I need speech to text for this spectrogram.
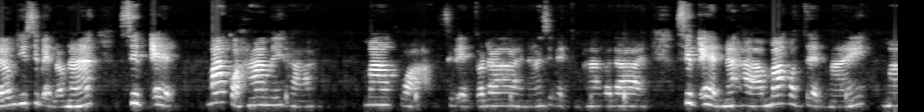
เริ่มที่ 11 แล้วนะ 11 มากกว่า 5 ไหมคะ มากกว่า 11 ก็ได้นะ11ถึง5ก็ได้ 11 นะคะ มากกว่า 7 ไหม ม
